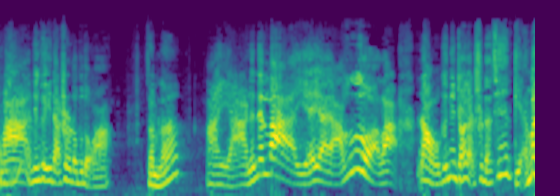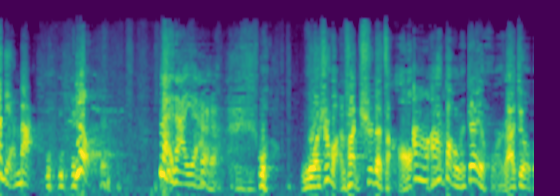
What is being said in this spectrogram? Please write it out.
妈，您可一点事儿都不懂啊！怎么了？哎呀，人家赖爷爷呀饿了，让我给您找点吃的，先先点吧点吧。哟，赖大爷，哎，我我是晚饭吃的早，哦哦一到了这会儿啊就。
